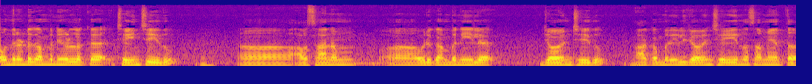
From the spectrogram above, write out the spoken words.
ഒന്ന് രണ്ട് കമ്പനികളിലൊക്കെ ചേഞ്ച് ചെയ്തു. അവസാനം ഒരു കമ്പനിയിൽ ജോയിൻ ചെയ്തു. ആ കമ്പനിയിൽ ജോയിൻ ചെയ്യുന്ന സമയത്ത്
